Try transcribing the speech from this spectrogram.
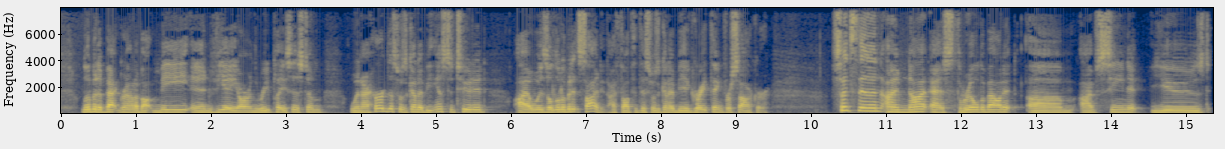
A little bit of background about me and VAR and the replay system. When I heard this was going to be instituted, I was a little bit excited. I thought that this was going to be a great thing for soccer. Since then, I'm not as thrilled about it. Um, I've seen it used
